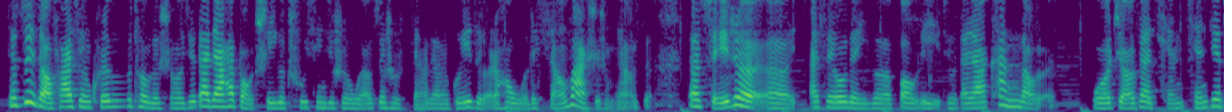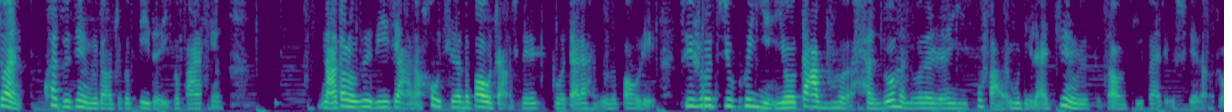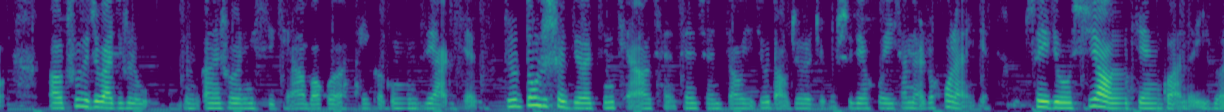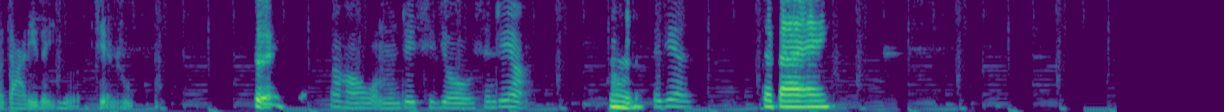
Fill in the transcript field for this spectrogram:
在最早发行 crypto 的时候，就大家还保持一个初心，就是我要遵守怎样怎样的规则，然后我的想法是什么样子。但随着呃 ICO 的一个暴利，就是大家看到了，我只要在前前阶段快速进入到这个币的一个发行，拿到了最低价，那后期它的暴涨就可以给我带来很多的暴利，所以说就会引诱大部分很多很多的人以不法的目的来进入到 DeFi 这个世界当中。然后除此之外就是。嗯，刚才说的那个洗钱啊，包括黑客攻击啊，这些就是都是涉及了金钱啊、权钱权交易，就导致了整个世界会相对来说混乱一点，所以就需要监管的一个大力的一个介入。对，那好，我们这期就先这样。嗯，再见，拜拜。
